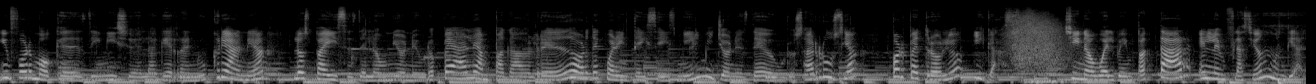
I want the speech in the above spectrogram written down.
informó que desde inicio de la guerra en Ucrania, los países de la Unión Europea le han pagado alrededor de 46 mil millones de euros a Rusia por petróleo y gas. China vuelve a impactar en la inflación mundial.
